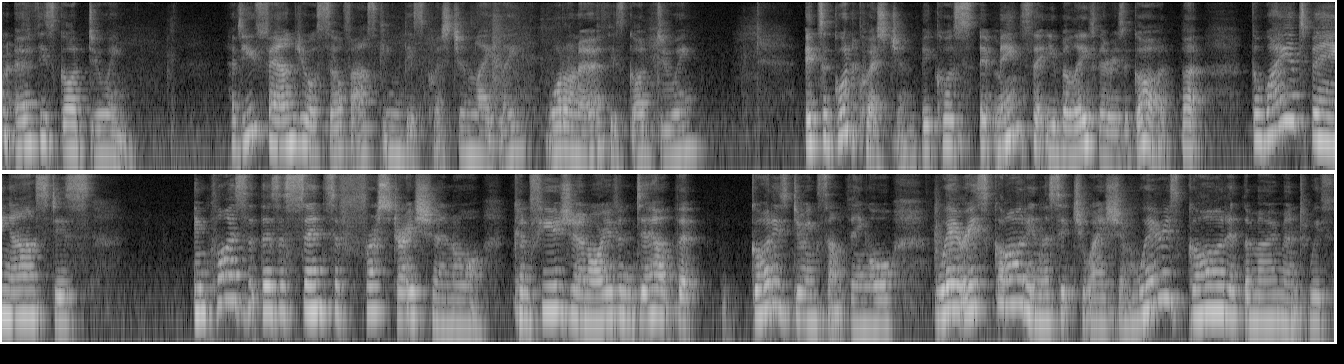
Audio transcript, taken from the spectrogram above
on earth is God doing? Have you found yourself asking this question lately? What on earth is God doing? It's a good question because it means that you believe there is a God, but the way it's being asked is implies that there's a sense of frustration or confusion or even doubt that God is doing something or where is God in the situation? Where is God at the moment with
